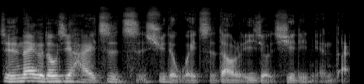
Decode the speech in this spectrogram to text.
其实那个东西还是持续的维持到了一九七零年代。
